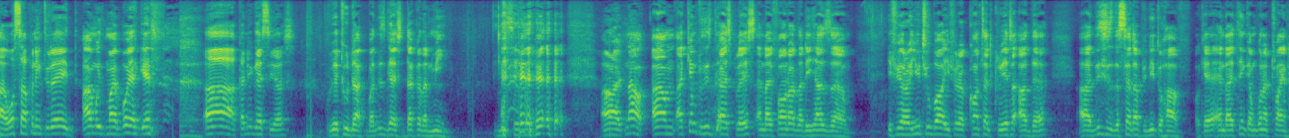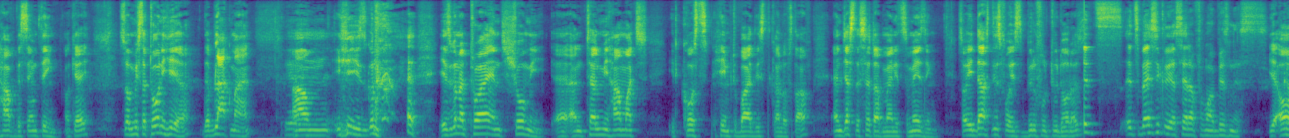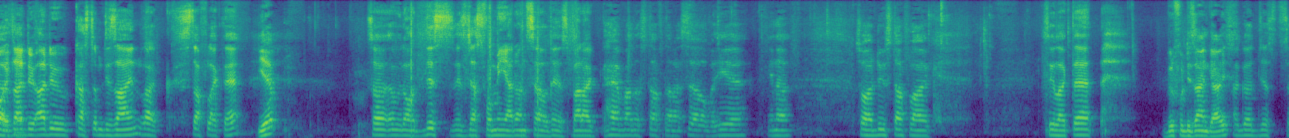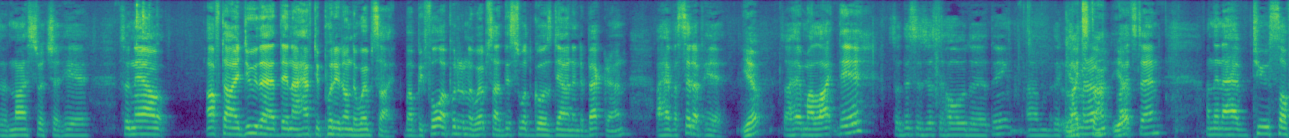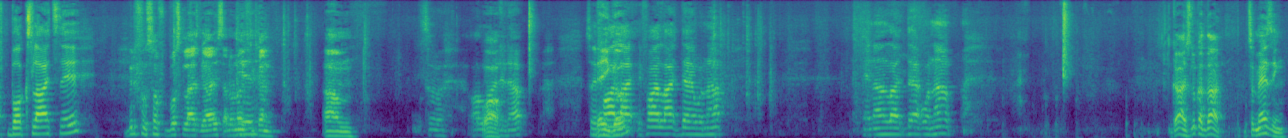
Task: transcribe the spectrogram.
uh what's happening today? I'm with my boy again. Ah can you guys see us we're too dark but this guy's darker than me. All right now um i came to this guy's place and i found out that he has um if you're a youtuber if you're a content creator out there uh, this is the setup you need to have okay? And i think i'm gonna try and have the same thing okay? So mr tony here the black man um he's gonna he's gonna try and show me uh, and tell me how much it costs him to buy this kind of stuff and just the setup man it's amazing so he does this for his beautiful two daughters It's it's basically a setup for my business. Yeah, oh, 'Cause I do I do custom design like stuff like that. yep So uh, no, this is just for me. I don't sell this, but I have other stuff that I sell over here. You know, so I do stuff like see like that. Beautiful design guys I got just a nice sweatshirt here. So now, after I do that, then I have to put it on the website. But before I put it on the website, this is what goes down in the background. I have a setup here. yep So I have my light there. So this is just to hold the thing, um, the camera, Light stand, yeah. light stand, and then I have two soft box lights there. beautiful soft box glass guys i don't know if you can um So I'll Wow. light it up. So if I go. light if I light that one up and I light that one up, guys look at that it's amazing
